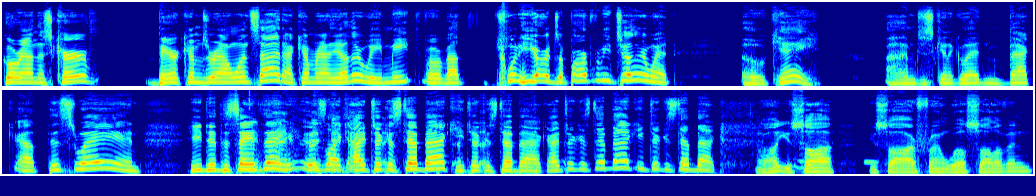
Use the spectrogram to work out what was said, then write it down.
go around this curve. Bear comes around one side, I come around the other. We meet for about 20 yards apart from each other and went, okay, I'm just going to go ahead and back out this way. And he did the same, Same thing. thing. It was like I took a step back, he took a step back. I took a step back, he took a step back. Well, you saw you saw our friend Will Sullivan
